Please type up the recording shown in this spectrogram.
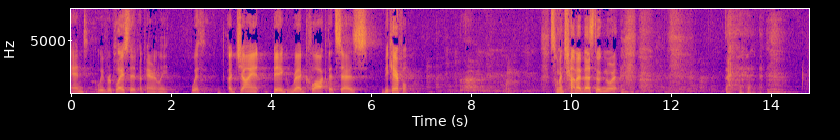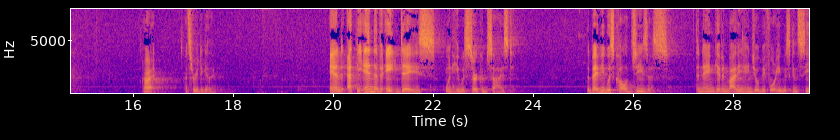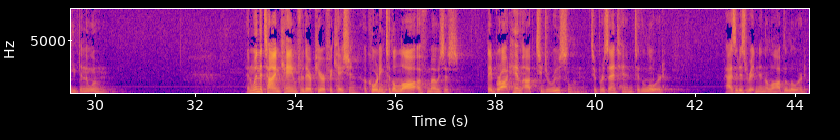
and we've replaced it apparently with a giant big red clock that says, Be careful. So I'm going to try my best to ignore it. All right, let's read together. And at the end of eight days, when he was circumcised, the baby was called Jesus, the name given by the angel before he was conceived in the womb. And when the time came for their purification, according to the law of Moses, they brought him up to Jerusalem to present him to the Lord. As it is written in the law of the Lord,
